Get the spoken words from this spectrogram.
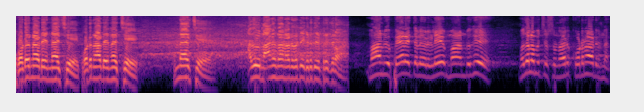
கொடநாடு என்னாச்சு? கொடநாடு என்னாச்சு? என்னாச்சு? அதுவும் நாங்கள் தான் நடவடிக்கை எடுத்துக்கிட்டு இருக்கிறோம். மாண்பு பேரவைத் தலைவர்களே மாண்புக்கு முதலமைச்சர் சொன்னார் கொடநாடுன்னு.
